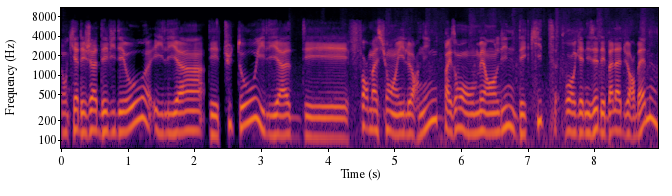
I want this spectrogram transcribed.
Donc, il y a déjà des vidéos, il y a des tutos, il y a des formations en e-learning. Par exemple, on met en ligne des kits pour organiser des balades urbaines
